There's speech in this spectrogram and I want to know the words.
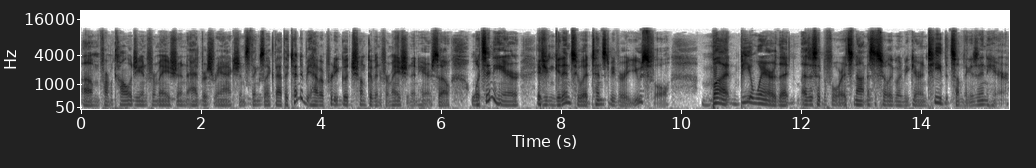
um, pharmacology information, adverse reactions, things like that. They tend to be, have a pretty good chunk of information in here. So what's in here, if you can get into it, tends to be very useful. But be aware that, as I said before, it's not necessarily going to be guaranteed that something is in here.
